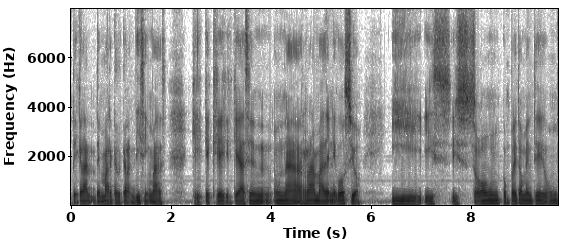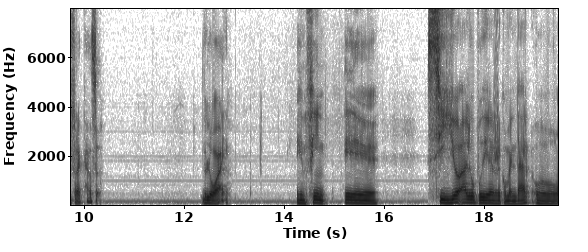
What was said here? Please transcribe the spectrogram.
de, marcas grandísimas que, que, hacen una rama de negocio y, y, son completamente un fracaso. Lo hay. En fin, eh, si yo algo pudiera recomendar o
